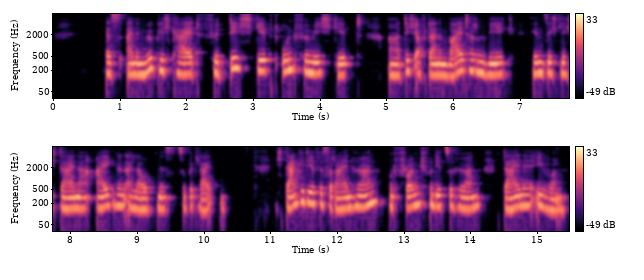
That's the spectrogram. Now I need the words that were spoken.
es eine Möglichkeit für dich gibt und für mich gibt, äh, dich auf deinem weiteren Weg hinsichtlich deiner eigenen Erlaubnis zu begleiten. Ich danke dir fürs Reinhören und freue mich von dir zu hören. Deine Yvonne.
